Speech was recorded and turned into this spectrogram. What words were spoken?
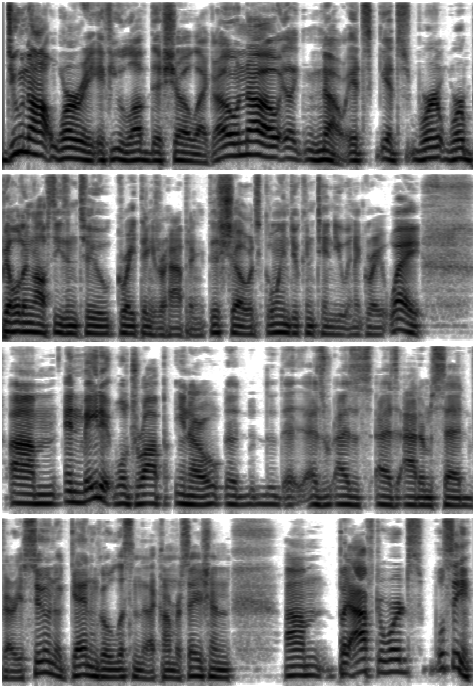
do not worry if you love this show. Like, oh no, like no, it's it's we're we're building off season two. Great things are happening. This show is going to continue in a great way um, and made it will drop you know uh, as as as adam said very soon again go listen to that conversation. Um, but afterwards we'll see.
